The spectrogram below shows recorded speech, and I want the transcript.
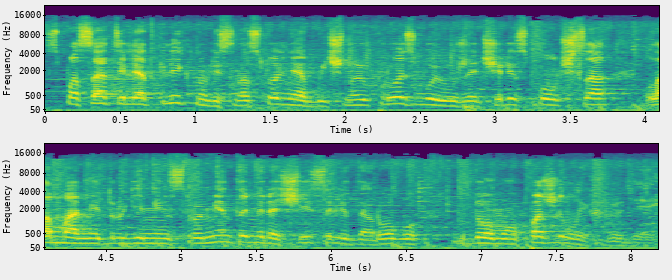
Спасатели откликнулись на столь необычную просьбу и уже через полчаса ломами и другими инструментами расчистили дорогу к дому пожилых людей.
